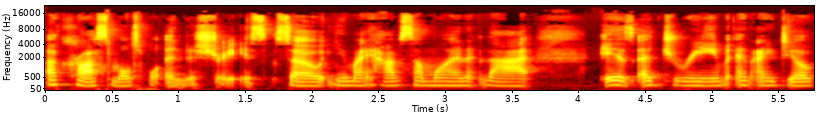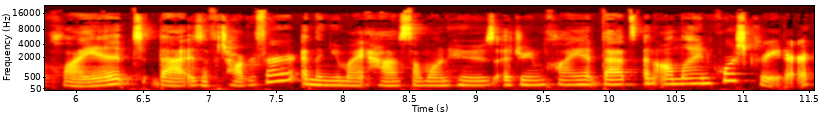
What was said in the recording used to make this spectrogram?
across multiple industries. So you might have someone that is a dream and ideal client that is a photographer, and then you might have someone who's a dream client that's an online course creator.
